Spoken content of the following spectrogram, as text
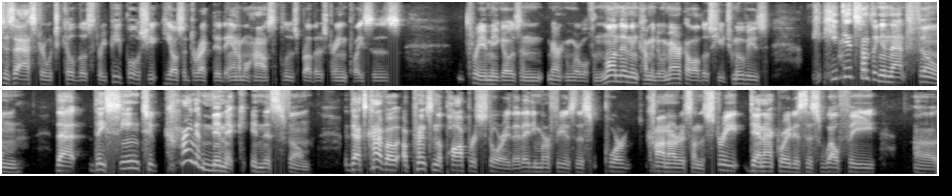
disaster, which killed those three people. She, he also directed Animal House, The Blues Brothers, Trading Places, Three Amigos, and American Werewolf in London, and Coming to America, all those huge movies. He, he did something in that film that they seem to kind of mimic in this film. That's kind of a, a Prince and the Pauper story that Eddie Murphy is this poor con artist on the street. Dan Aykroyd is this wealthy uh,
